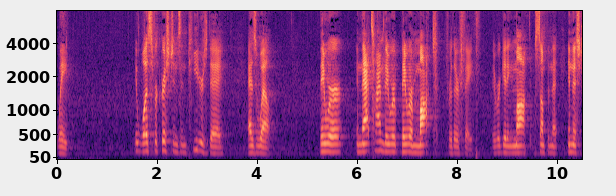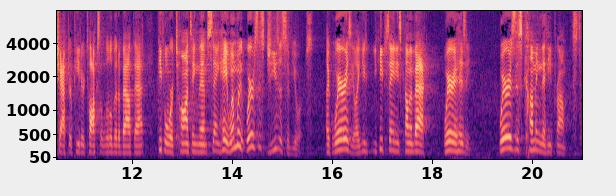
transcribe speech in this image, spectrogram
wait. It was for Christians in Peter's day as well. They were, in that time, they were, they were mocked for their faith. They were getting mocked. It was something that in this chapter, Peter talks a little bit about that. People were taunting them, saying, Hey, when, where's this Jesus of yours? Like, where is he? Like, you, you keep saying he's coming back. Where is he? Where is this coming that he promised?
